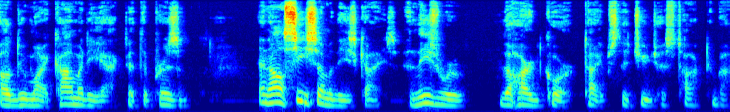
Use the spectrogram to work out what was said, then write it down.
I'll do my comedy act at the prison and I'll see some of these guys. And these were the hardcore types that you just talked about.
